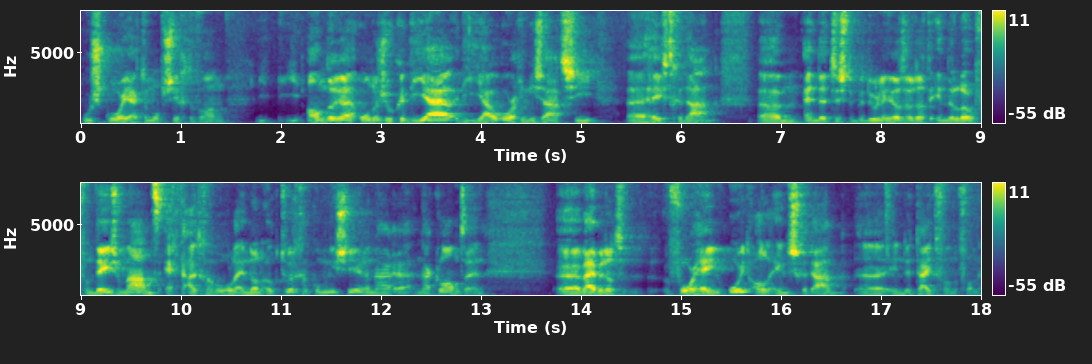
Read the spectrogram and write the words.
Hoe scoor jij ten opzichte van andere onderzoeken die, jou, die jouw organisatie heeft gedaan? Um, en het is de bedoeling dat we dat in de loop van deze maand echt uit gaan rollen en dan ook terug gaan communiceren naar, uh, naar klanten. En, uh, wij hebben dat voorheen ooit al eens gedaan. Uh, in de tijd van, van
